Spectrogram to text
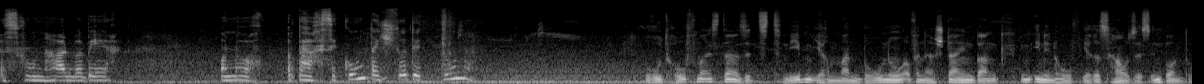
es kommt ein halber Berg. Und nach ein paar Sekunden ist schon dort drinnen. Ruth Hofmeister sitzt neben ihrem Mann Bruno auf einer Steinbank im Innenhof ihres Hauses in Bondo.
